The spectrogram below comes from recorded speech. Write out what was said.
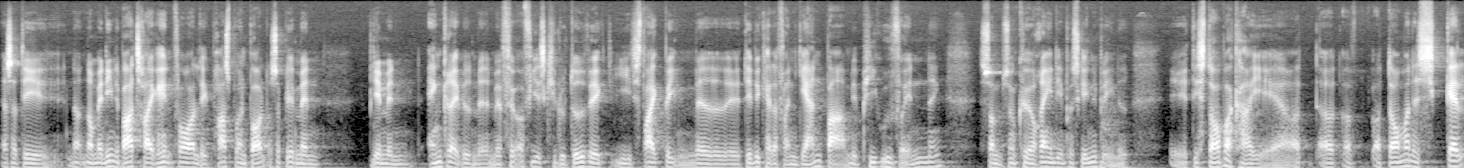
Altså det, når, når man egentlig bare trækker hen for at lægge pres på en bold, og så bliver man bliver man angrebet med, med 85 kilo dødvægt i et strækben med øh, det, vi kalder for en jernbar med pik ud for enden, ikke? Som, som kører rent ind på skinnebenet. Øh, det stopper karriere, og, og, og, og dommerne skal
